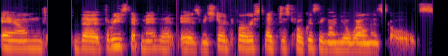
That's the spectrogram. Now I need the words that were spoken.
And the three step method is we start first, like just focusing on your wellness goals.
